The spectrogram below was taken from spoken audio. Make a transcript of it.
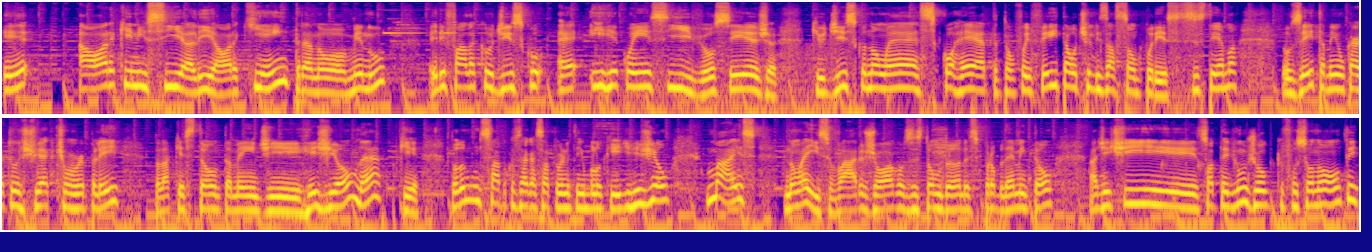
E a hora que inicia ali, a hora que entra no menu, ele fala que o disco é irreconhecível, ou seja, que o disco não é correto, então foi feita a utilização por esse sistema. Usei também um cartucho de Action Replay pela questão também de região, né? Porque todo mundo sabe que o Sega Saturn tem bloqueio de região, mas não é isso. Vários jogos estão dando esse problema, então a gente só teve um jogo que funcionou ontem,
